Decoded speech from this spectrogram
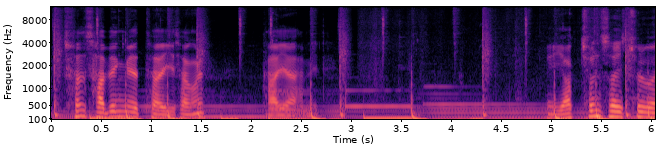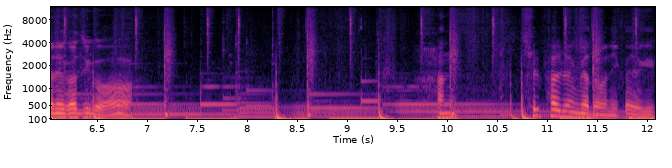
1400m 이상을 가야 합니다. 약천사에 출발해 가지고 한 7, 800m 오니까 여기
